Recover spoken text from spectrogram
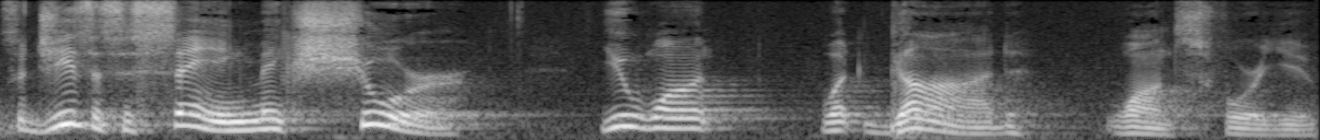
So Jesus is saying, make sure you want what God wants for you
